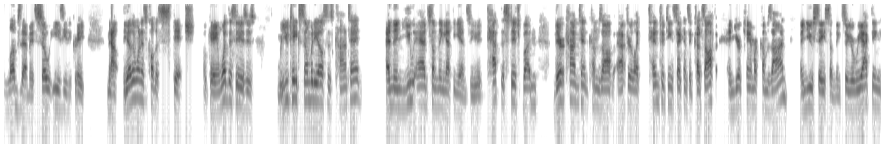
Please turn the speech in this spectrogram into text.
loves them. It's so easy to create. Now, the other one is called a stitch. Okay. And what this is, is when you take somebody else's content and then you add something at the end. So you tap the stitch button, their content comes off after like 10, 15 seconds, it cuts off and your camera comes on and you say something. So you're reacting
